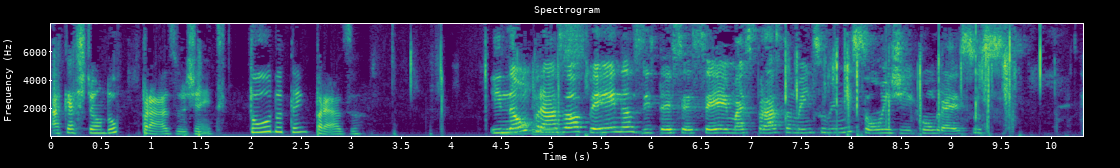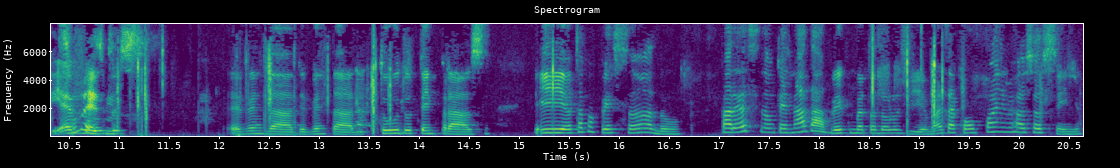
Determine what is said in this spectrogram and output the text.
A questão do prazo, gente. Tudo tem prazo. E Meu não Deus. prazo apenas de TCC, mas prazo também de submissões de congressos e Isso eventos. Mesmo. É verdade, é verdade. Tudo tem prazo. E eu estava pensando, parece não ter nada a ver com metodologia, mas acompanhe meu raciocínio.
